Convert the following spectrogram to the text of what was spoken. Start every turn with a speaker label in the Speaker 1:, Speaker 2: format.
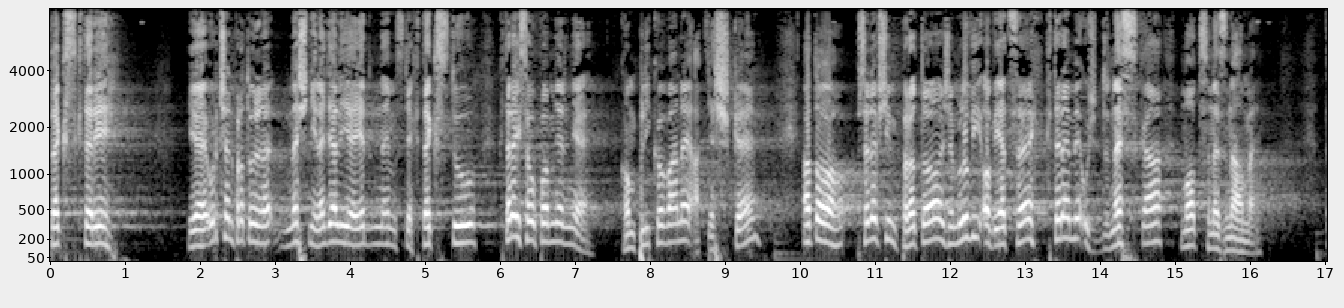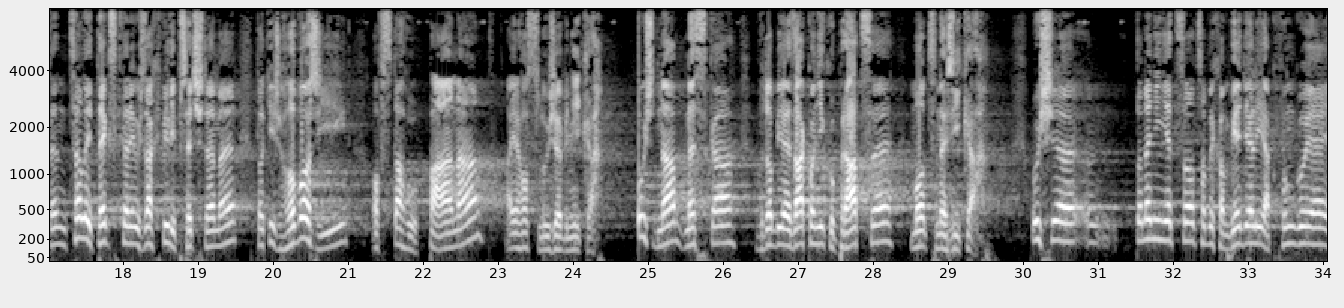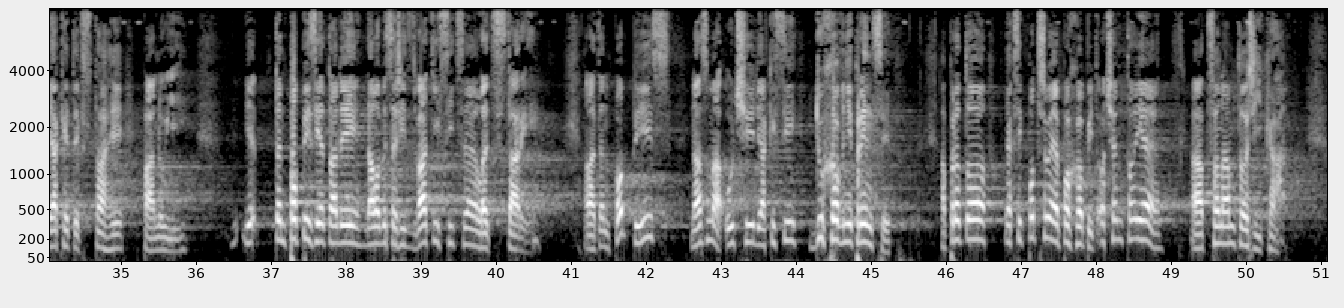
Speaker 1: text, který je určen pro tu dnešní neděli, je jedním z těch textů, které jsou poměrně komplikované a těžké, a to především proto, že mluví o věcech, které my už dneska moc neznáme. Ten celý text, který už za chvíli přečteme, totiž hovoří o vztahu pána a jeho služebníka. Už nám dneska v době zákonníku práce moc neříká. Už eh, to není něco, co bychom věděli, jak funguje, jaké ty vztahy panují. Je, ten popis je tady, dalo by se říct, 2000 let starý. Ale ten popis nás má učit jakýsi duchovní princip. A proto, jak si potřebujeme pochopit, o čem to je a co nám to říká.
